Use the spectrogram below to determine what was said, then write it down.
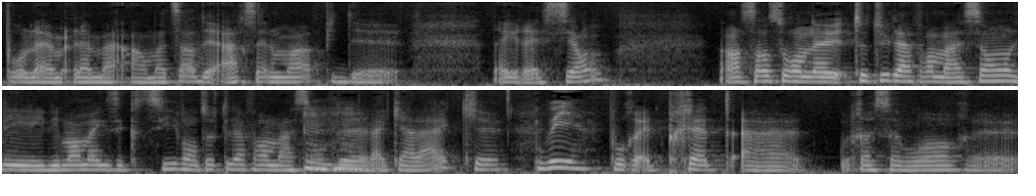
pour la, en matière de harcèlement puis d'agression. Dans le sens où on a toute eu la formation, les, les membres exécutifs ont toute la formation de Mhm. la CALAC Oui. pour être prête à recevoir euh,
